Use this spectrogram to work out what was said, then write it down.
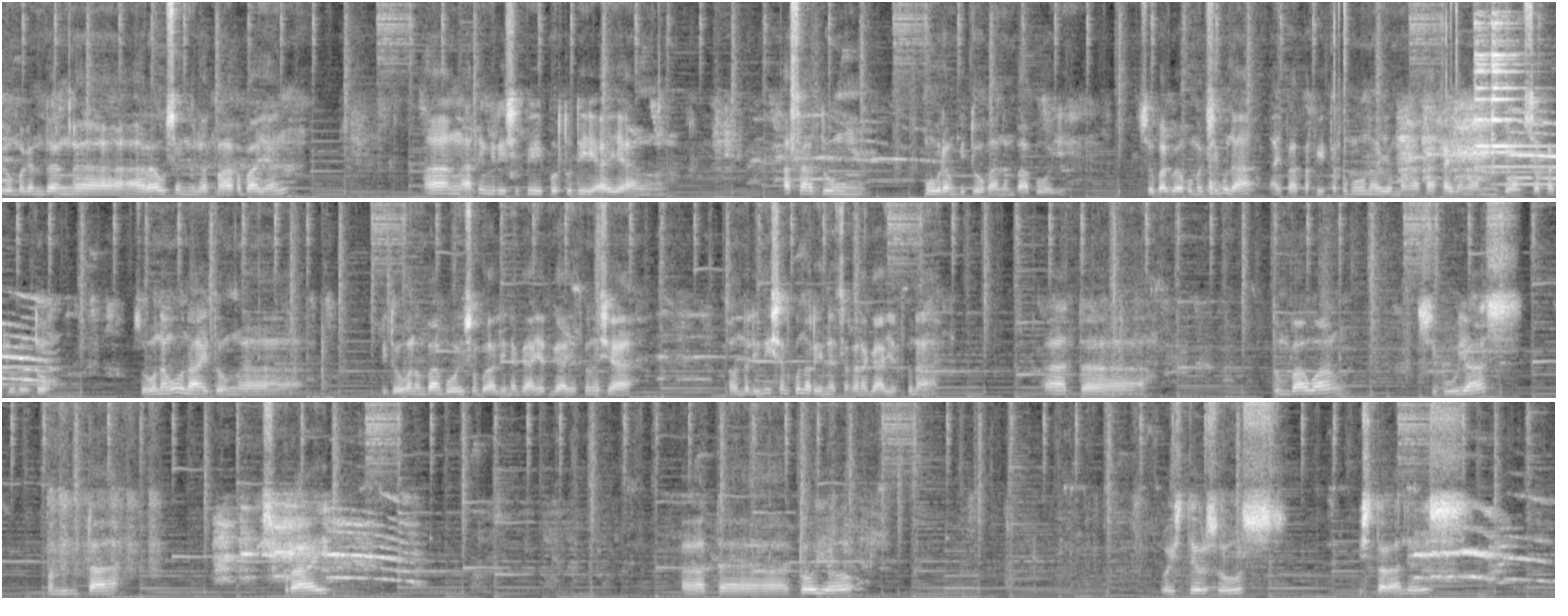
So magandang ah, araw sa inyo lahat mga kabayan. Ang aking recipe for today ay ang asadong murang bituka ng baboy. So bago ako magsimula ay papakita ko muna yung mga kakailanganin ko sa pagluluto. So unang-una itong ah, bituka ng baboy, so bali nagayat-gayat ko na siya. So, nalinisan ko na rin at saka nagayat ko na. At ah, itong bawang, sibuyas, paminta, Sprite, at ah, toyo, oyster sauce, star anise,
